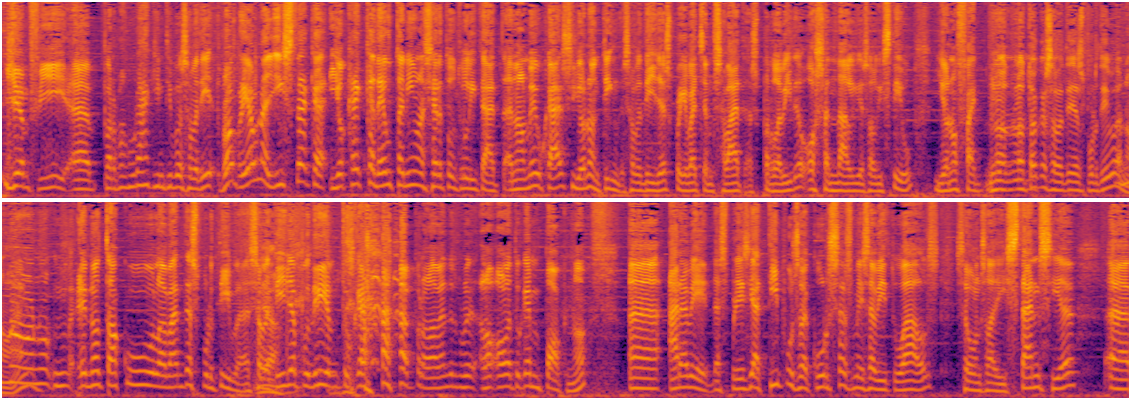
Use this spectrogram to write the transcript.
I, en fi, eh, per valorar quin tipus de sabatilles... Però, però hi ha una llista que jo crec que deu tenir una certa utilitat. En el meu cas, jo no en tinc de sabatilles perquè vaig amb sabates per la vida o sandàlies a l'estiu. Jo no faig... No, no toca sabatilla esportiva? No, no, eh? no, eh, no toco la banda esportiva. Sabatilla ja. podríem tocar, però la banda esportiva... O, la toquem poc, no? Uh, ara bé, després hi ha tipus de curses més habituals, segons la distància, uh,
